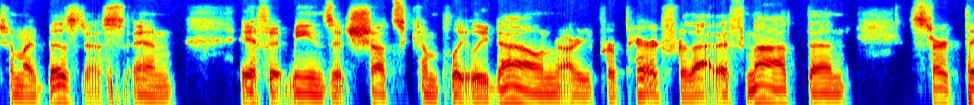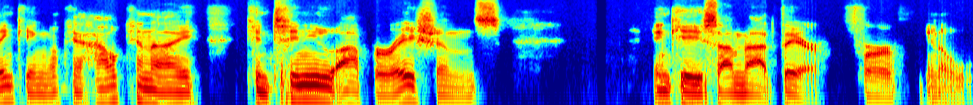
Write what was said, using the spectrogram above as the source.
to my business? And if it means it shuts completely down, are you prepared for that? If not, then start thinking, okay, how can I continue operations in case I'm not there for, you know,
